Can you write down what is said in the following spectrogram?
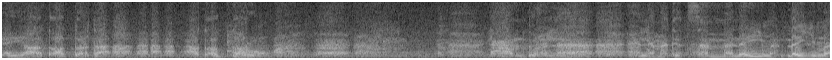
هي هتقدر ده. هتقدره. الحمد لله. اللي ما تتسمى نايمة نايمة.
